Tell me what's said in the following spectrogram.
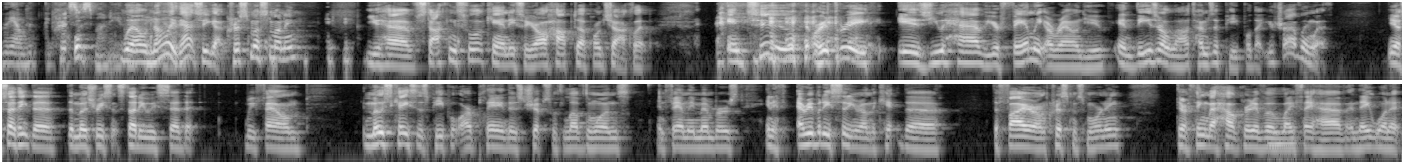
Yeah, with the Christmas well, money. Well, not only that, so you got Christmas money, you have stockings full of candy, so you're all hopped up on chocolate. And two or three is you have your family around you, and these are a lot of times the people that you're traveling with. You know, so I think the the most recent study we said that we found in most cases people are planning those trips with loved ones and family members. And if everybody's sitting around the the the fire on Christmas morning, they're thinking about how great of a mm-hmm. life they have, and they want to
